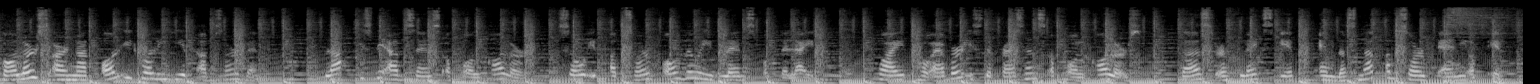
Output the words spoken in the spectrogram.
Colors are not all equally heat absorbent. Black is the absence of all color, so it absorbs all the wavelengths of the light. White, however, is the presence of all colors, thus reflects it and does not absorb any of it.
